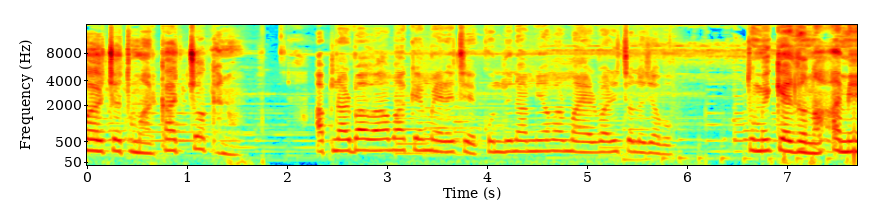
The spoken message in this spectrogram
হয়েছে তোমার কাঁদছ কেন? আপনার বাবা আমাকে মেরেছে কোনদিন আমি আমার মায়ের বাড়ি চলে যাব। তুমি কেঁদো না আমি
